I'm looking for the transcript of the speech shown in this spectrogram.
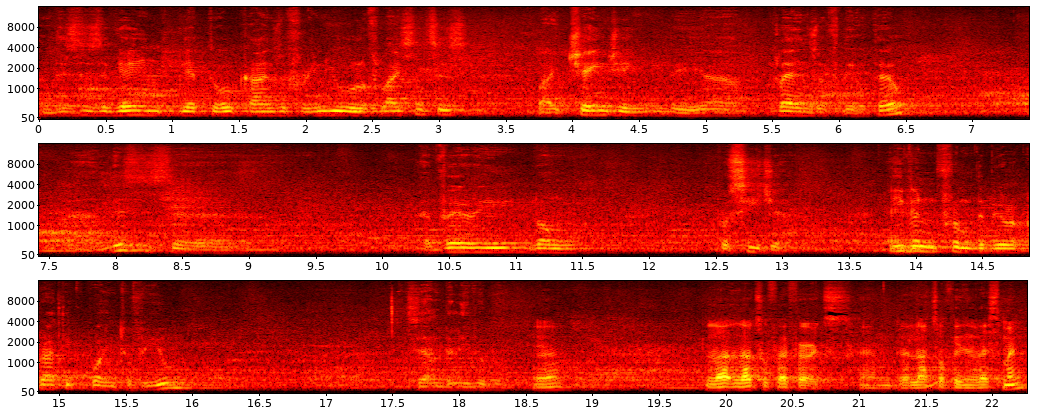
And this is again to get all kinds of renewal of licenses by changing the uh, plans of the hotel. Uh, this is uh, a very long procedure. Even from the bureaucratic point of view, it's unbelievable. Yeah. Lo- lots of efforts and uh, lots of investment.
